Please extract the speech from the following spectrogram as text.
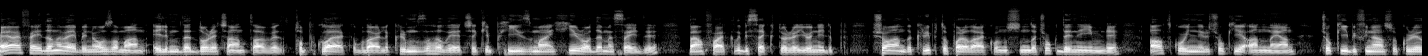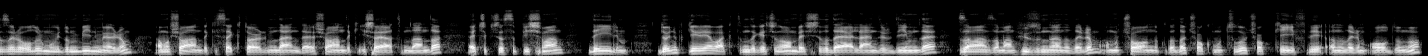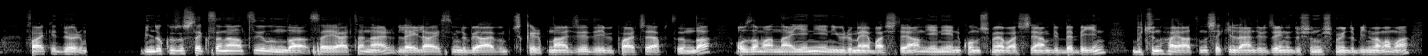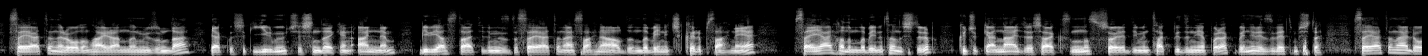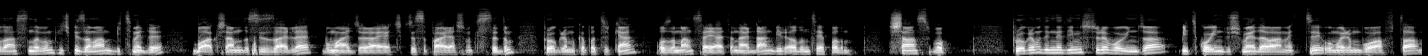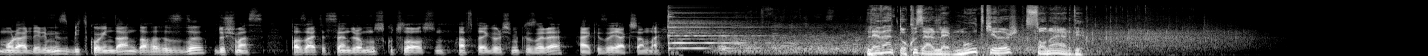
Eğer Feydana ve beni o zaman elimde Dore çanta ve topuklu ayakkabılarla kırmızı halıya çekip He's my hero demeseydi ben farklı bir sektöre yönelip şu anda kripto paralar konusunda çok deneyimli, altcoin'leri çok iyi anlayan, Çok iyi bir finans okur yazarı olur muydum bilmiyorum. Ama şu andaki sektörümden de, şu andaki iş hayatımdan da açıkçası pişman değilim. Dönüp geriye baktığımda geçen 15 yılı değerlendirdiğimde zaman zaman hüzünlü anılarım ama çoğunlukla da çok mutlu, çok keyifli anılarım olduğunu fark ediyorum. 1986 yılında Seyyal Tener, Leyla isimli bir albüm çıkarıp Naciye diye bir parça yaptığında o zamanlar yeni yeni yürümeye başlayan, yeni yeni konuşmaya başlayan bir bebeğin bütün hayatını şekillendireceğini düşünmüş müydü bilmem ama Seyyal Tener'e olan hayranlığım yüzünden yaklaşık 23 yaşındayken annem bir yaz tatilimizde Seyyal Tener sahne aldığında beni çıkarıp sahneye Seyyar Hanım'la beni tanıştırıp küçükken Naciye şarkısını nasıl söylediğimin taklidini yaparak beni rezil etmişti. Seyyar Taner'le olan sınavım hiçbir zaman bitmedi. Bu akşam da sizlerle bu macerayı açıkçası paylaşmak istedim. Programı kapatırken o zaman Seyyar Taner'den bir alıntı yapalım. Şans bu. Programı dinlediğimiz süre boyunca Bitcoin düşmeye devam etti. Umarım bu hafta morallerimiz Bitcoin'den daha hızlı düşmez. Pazartesi sendromunuz kutlu olsun. Haftaya görüşmek üzere. Herkese iyi akşamlar. Levent Dokuzer'le Mood Killer sona erdi.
